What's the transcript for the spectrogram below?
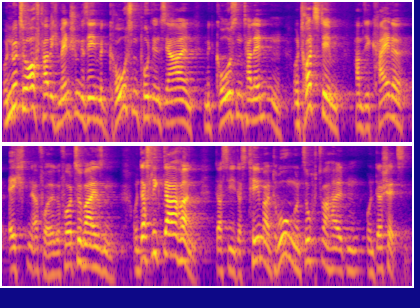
Und nur zu oft habe ich Menschen gesehen mit großen Potenzialen, mit großen Talenten und trotzdem haben sie keine echten Erfolge vorzuweisen. Und das liegt daran, dass sie das Thema Drogen- und Suchtverhalten unterschätzen.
